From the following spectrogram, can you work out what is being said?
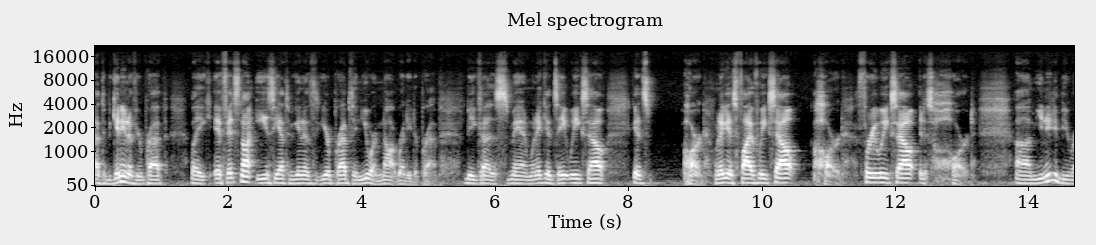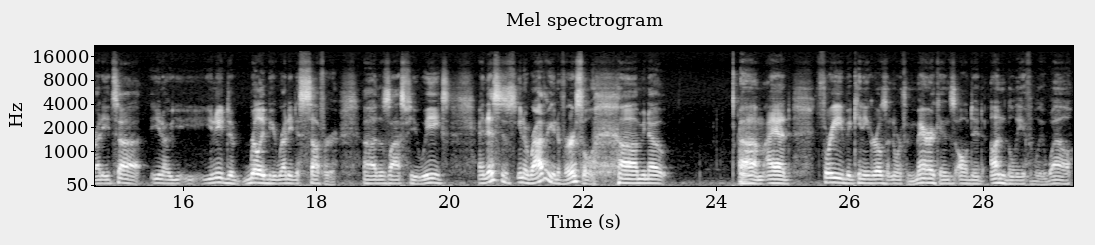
at the beginning of your prep, like if it's not easy at the beginning of your prep, then you are not ready to prep because man, when it gets eight weeks out, it gets hard. When it gets five weeks out, hard. Three weeks out, it is hard. Um, you need to be ready to, you know, you, you need to really be ready to suffer uh, those last few weeks. And this is, you know, rather universal. Um, you know, um, I had three bikini girls and North Americans, all did unbelievably well.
